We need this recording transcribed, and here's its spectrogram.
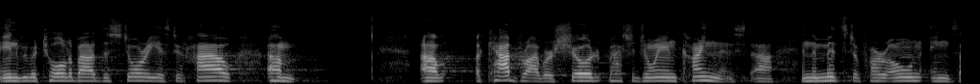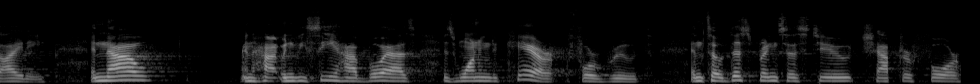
And we were told about the story as to how um, uh, a cab driver showed Pastor Joanne kindness uh, in the midst of her own anxiety. And now, and when we see how Boaz is wanting to care for Ruth. And so this brings us to chapter 4.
